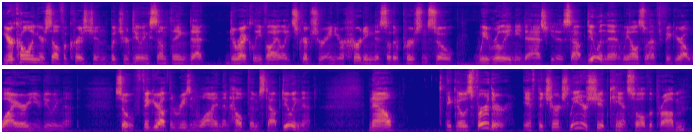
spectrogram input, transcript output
you're calling yourself a Christian, but you're doing something that directly violates scripture and you're hurting this other person. So we really need to ask you to stop doing that, and we also have to figure out why are you doing that. So figure out the reason why and then help them stop doing that. Now, it goes further. If the church leadership can't solve the problem,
